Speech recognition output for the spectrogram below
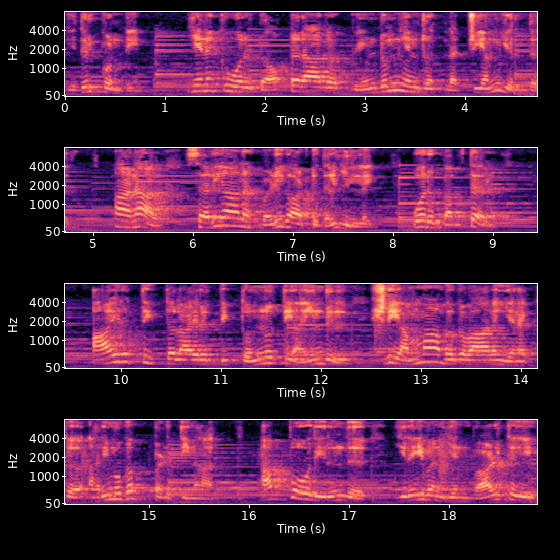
எதிர்கொண்டேன். எனக்கு ஒரு டாக்டராக வேண்டும் என்ற லட்சியம் இருந்தது. ஆனால் சரியான வழிகாட்டுதல் இல்லை. ஒரு பக்தர் ஆயிரத்தி தொள்ளாயிரத்தி தொண்ணூத்தி ஐந்தில் ஸ்ரீ அம்மா பகவானை எனக்கு அறிமுகப்படுத்தினார். அப்போதிருந்து இறைவன் என் வாழ்க்கையை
